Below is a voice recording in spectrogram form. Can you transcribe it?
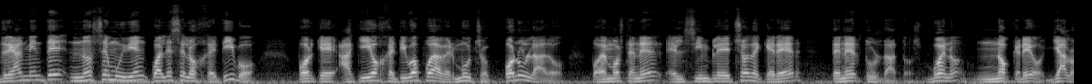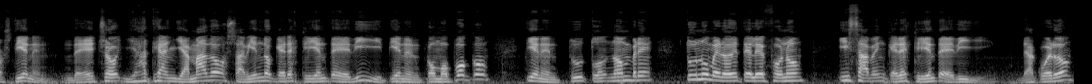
realmente no sé muy bien cuál es el objetivo, porque aquí objetivos puede haber mucho. Por un lado, podemos tener el simple hecho de querer tener tus datos. Bueno, no creo, ya los tienen. De hecho, ya te han llamado sabiendo que eres cliente de Digi. Tienen como poco, tienen tu, tu nombre, tu número de teléfono y saben que eres cliente de Digi. ¿De acuerdo?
